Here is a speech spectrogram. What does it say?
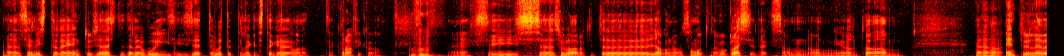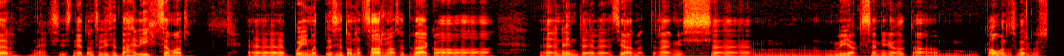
sellistele entusiastidele või siis ettevõtetele, kes tegelevad graafikaga mm. -hmm. ehk siis äh, sülearvutid jagunevad samuti nagu klassideks, on, on nii-öelda äh, entry level ehk siis need on sellised vähe lihtsamad. põhimõtteliselt on nad sarnased väga nendele seadmetele, mis müüakse nii-öelda kaubandusvõrgus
